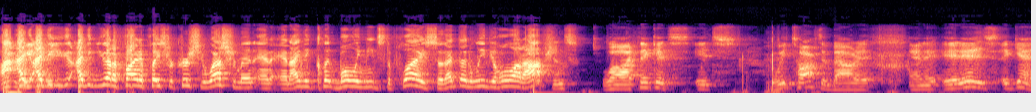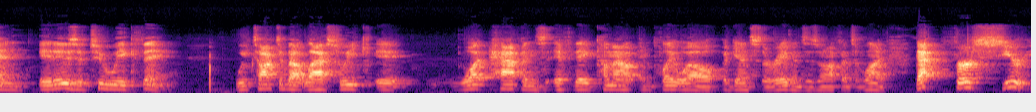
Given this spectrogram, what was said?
I, I, I think you, I think you got to find a place for Christian Westerman, and, and I think Clint Boling needs to play, so that doesn't leave you a whole lot of options. Well, I think it's it's we talked about it, and it, it is again it is a two week thing. We talked about last week it, what happens if they come out and play well against the Ravens as an offensive line. That first series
